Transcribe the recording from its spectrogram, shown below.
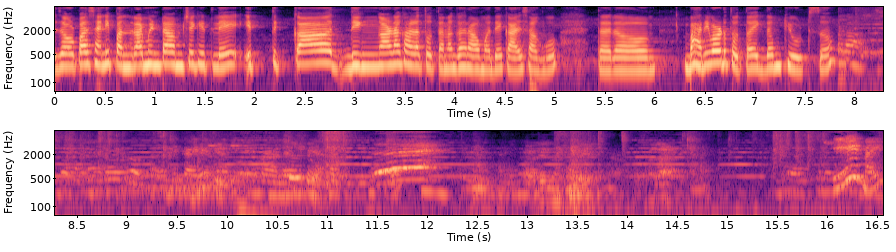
जवळपास यांनी पंधरा मिनटं आमचे घेतले. इतका धिंगाणा घालत होता ना घरामध्ये काय सांगू? तर भारी वाटत होतं एकदम क्यूटचं नाही,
